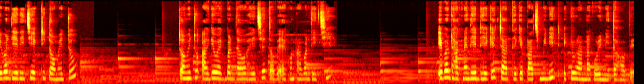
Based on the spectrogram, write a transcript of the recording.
এবার দিয়ে দিচ্ছি একটি টমেটো। টমেটো আগেও একবার দেওয়া হয়েছে, তবে এখন আবার দিচ্ছি। এবার ঢাকনা দিয়ে ঢেকে চার থেকে পাঁচ মিনিট একটু রান্না করে নিতে হবে।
